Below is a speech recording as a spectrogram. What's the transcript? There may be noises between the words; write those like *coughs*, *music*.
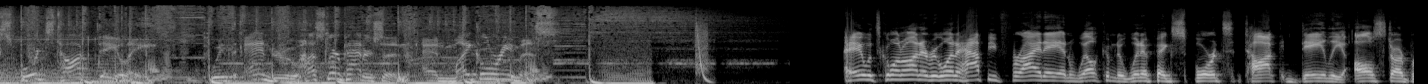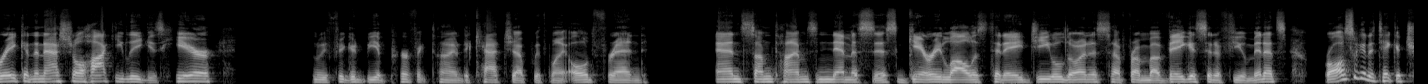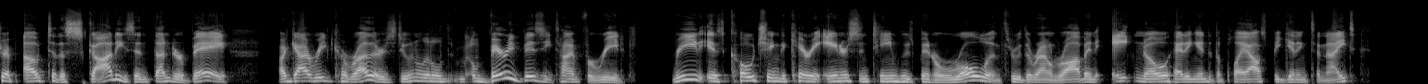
Sports Talk Daily with Andrew Hustler Paterson and Michael Remis. Hey, what's going on, everyone? Happy Friday and welcome to Winnipeg Sports Talk Daily. All star break in the National Hockey League is here. And we figured it'd be a perfect time to catch up with my old friend and sometimes nemesis, Gary Lawless, today. G us from uh, Vegas in a few minutes. We're also going to take a trip out to the Scotties in Thunder Bay. Our guy Reid Carruthers doing a little, very busy time for Reid. Reid is coaching the Kerri Einarson team, who's been rolling through the round robin, 8 0 heading into the playoffs beginning tonight.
